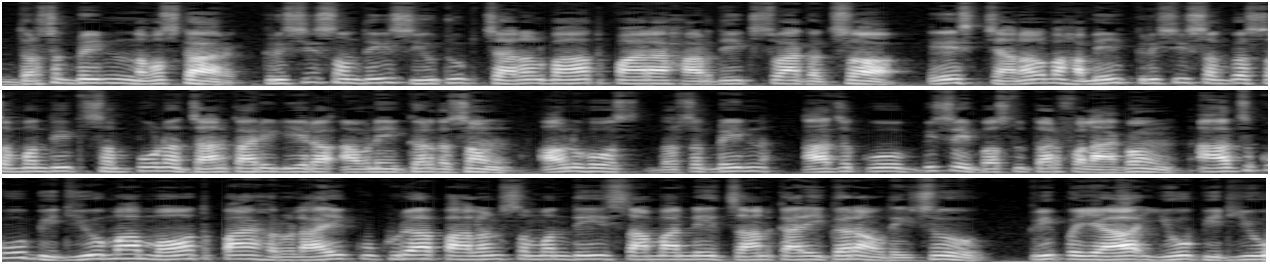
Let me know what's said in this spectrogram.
दर्शकवृन्द नमस्कार। कृषि सन्देश युट्युब च्यानलमा तपाईँलाई हार्दिक स्वागत छ। यस च्यानलमा हामी कृषिसँग सम्बन्धित सम्पूर्ण जानकारी लिएर आउने गर्दछौ। आउनुहोस् दर्शकवृन्द आजको विषय वस्तुतर्फ लागौं। आजको भिडियोमा म तपाईँहरूलाई कुखुरा पालन सम्बन्धी सामान्य जानकारी गराउँदैछु। कृपया यो भिडियो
